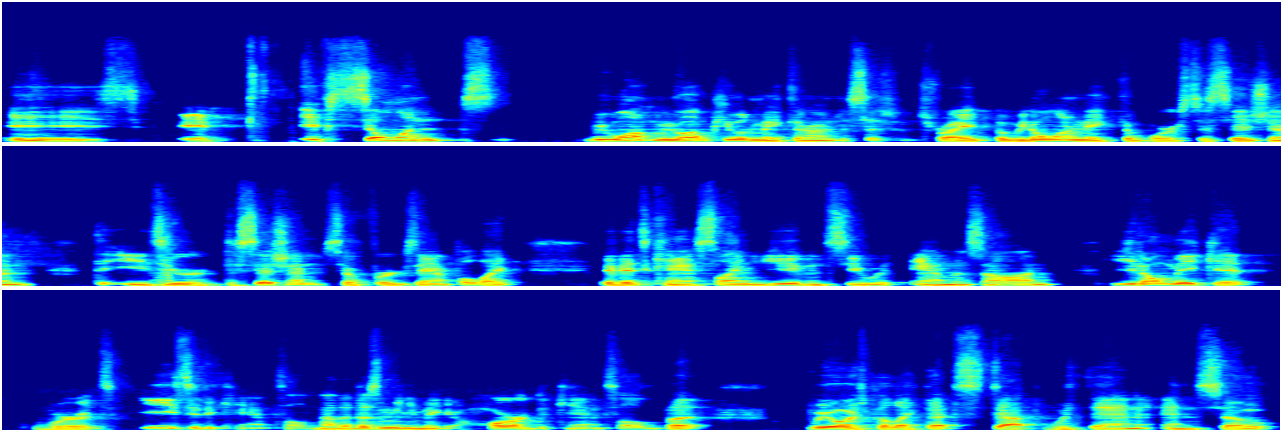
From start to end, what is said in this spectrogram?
is if if someone we want we want people to make their own decisions, right? But we don't want to make the worst decision the easier decision. So, for example, like if it's canceling, you even see with Amazon, you don't make it where it's easy to cancel. Now, that doesn't mean you make it hard to cancel, but we always put like that step within. And so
